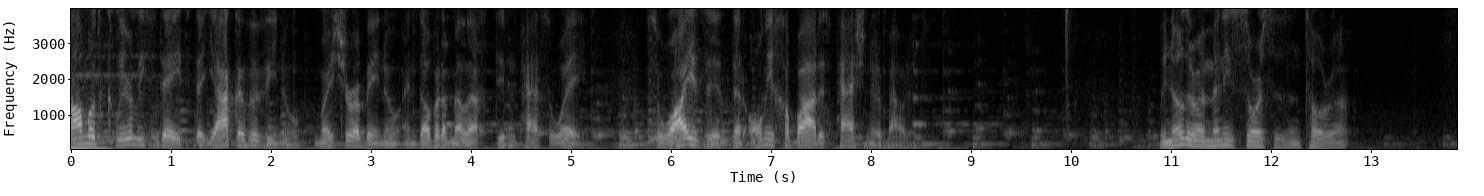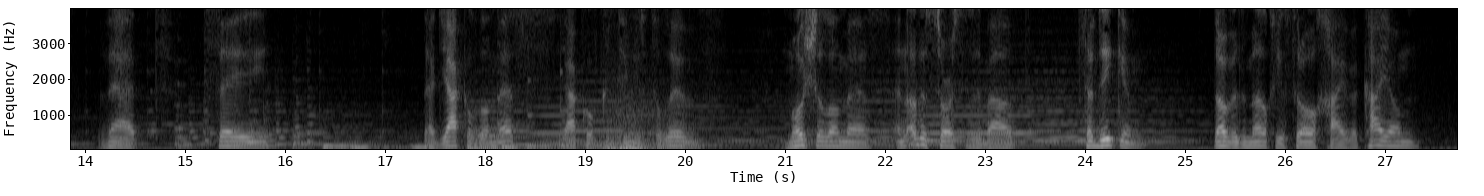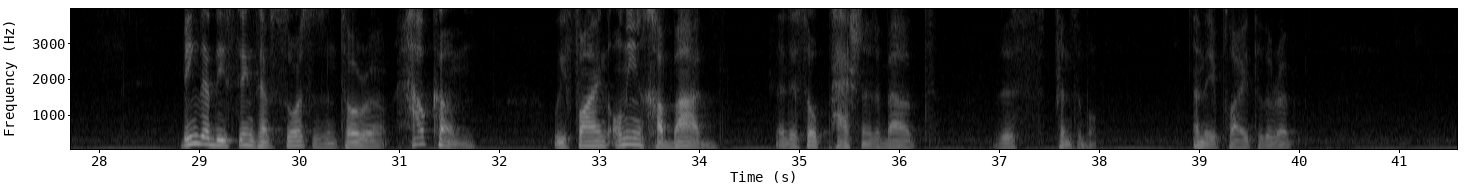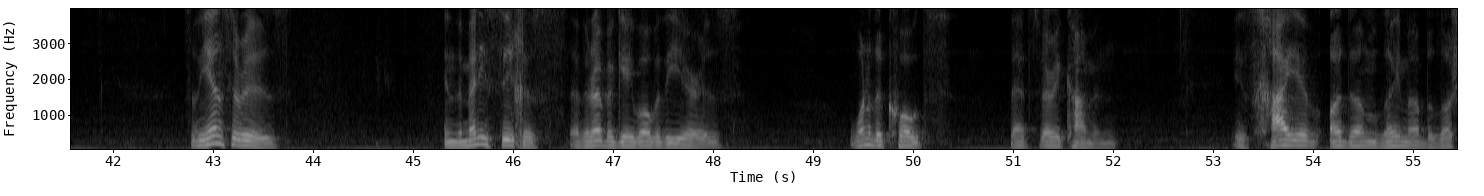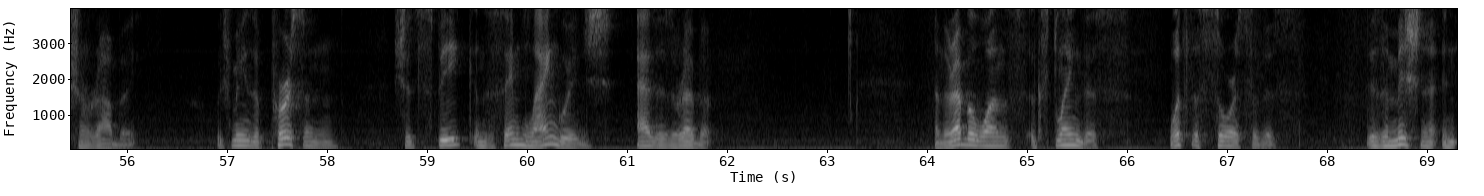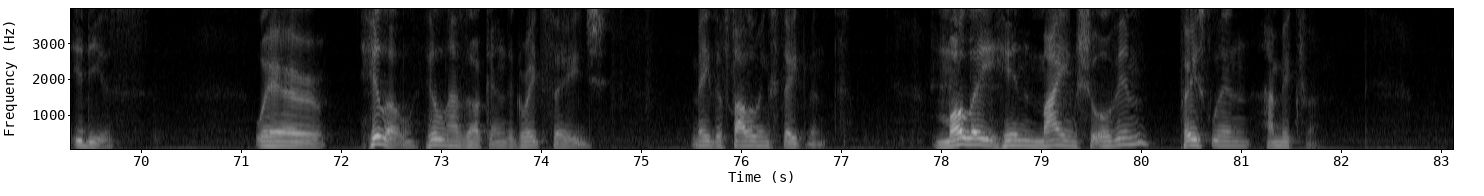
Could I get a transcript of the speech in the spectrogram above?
Talmud clearly states that Yaakov Avinu, Moshe Rabbeinu, and David HaMelech didn't pass away. So why is it that only Chabad is passionate about it? We know there are many sources in Torah that say that Yaakov Lomes, Yaakov continues to live, Moshe Lomes, and other sources about tzaddikim, David Melech Yisrael Chai V'Kayom. Being that these things have sources in Torah, how come we find only in Chabad that they're so passionate about this principle and they apply it to the Rebbe? So the answer is in the many sichos that the Rebbe gave over the years, one of the quotes that's very common is Chayev Adam Lema Beloshan Rabbi, which means a person should speak in the same language as his Rebbe. And the Rebbe once explained this. What's the source for this? There's a Mishnah in Eduyos where Hillel, Hillel Hazaken, the great sage, made the following statement. Mole hin mayim shu'ovim peislin hamikvah.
